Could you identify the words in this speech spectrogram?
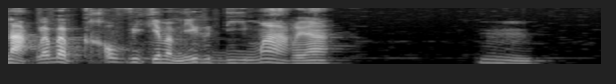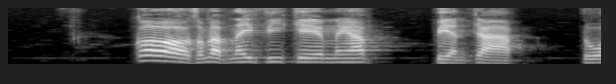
หนักแล้วแบบเข้าฟรีเกมแบบนี้คือดีมากเลยนะอืม ก็สำหรับในฟรีเกมนะครับ เปลี่ยนจากตัว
